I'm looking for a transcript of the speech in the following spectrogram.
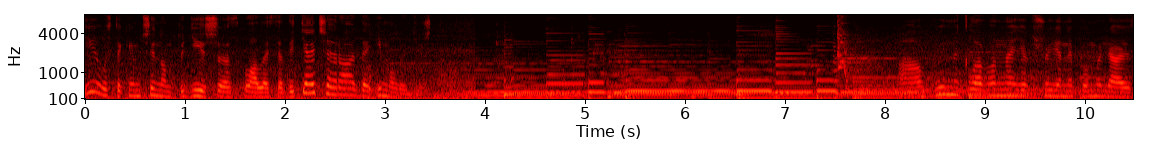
і ось таким чином тоді ж склалася дитяча рада і молодіжна. Виникла вона, якщо я не помиляюсь,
